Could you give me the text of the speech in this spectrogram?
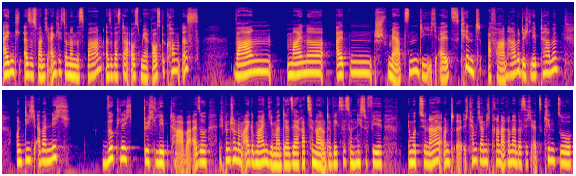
eigentlich, also es war nicht eigentlich, sondern es waren, also was da aus mir rausgekommen ist, waren meine alten Schmerzen, die ich als Kind erfahren habe, durchlebt habe und die ich aber nicht wirklich durchlebt habe. Also ich bin schon im Allgemeinen jemand, der sehr rational unterwegs ist und nicht so viel emotional. Und äh, ich kann mich auch nicht dran erinnern, dass ich als Kind so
